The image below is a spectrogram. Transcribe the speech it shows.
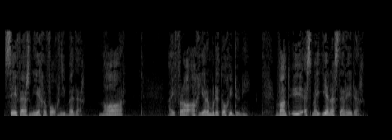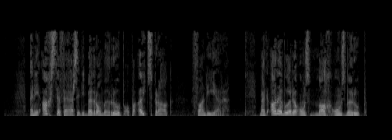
sê vers 9 volgens die bidder. Maar hy vra: "Ag Here, moet dit tog nie doen nie, want U is my enigste redder." In die 8ste vers het die bidder hom beroep op 'n uitspraak van die Here. Met ander woorde, ons mag ons beroep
